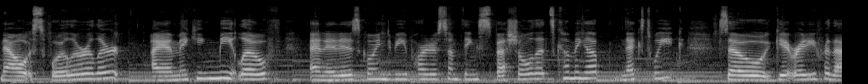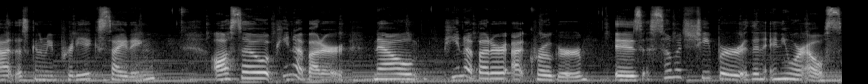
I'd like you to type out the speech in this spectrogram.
Now, spoiler alert, I am making meatloaf, and it is going to be part of something special that's coming up next week, so get ready for that. That's going to be pretty exciting. Also, peanut butter. Now, peanut butter at Kroger is so much cheaper than anywhere else,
